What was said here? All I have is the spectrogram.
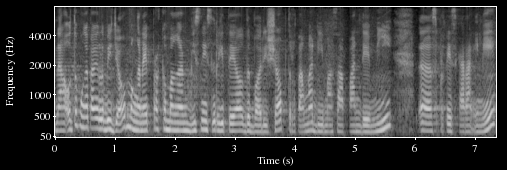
Nah, untuk mengetahui lebih jauh mengenai perkembangan bisnis retail The Body Shop, terutama di masa pandemi uh, seperti sekarang ini,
